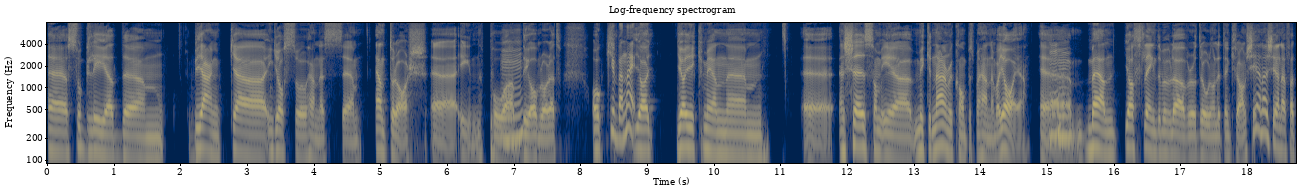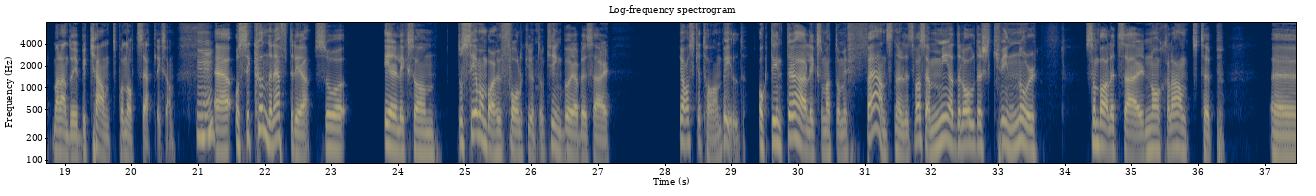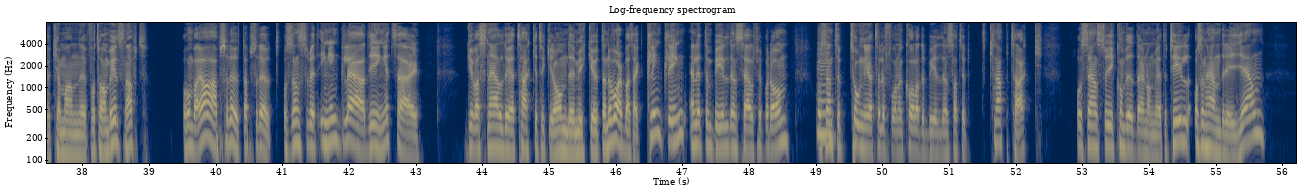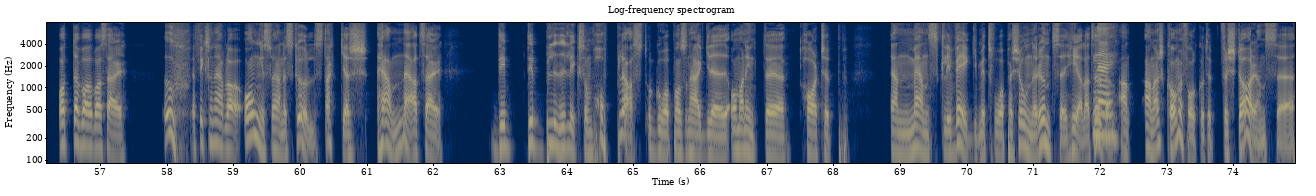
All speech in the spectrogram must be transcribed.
eh, så gled ehm, Bianca Ingrosso och hennes eh, entourage eh, in på Mm. det området. Och Gud vad nice. jag, jag gick med en, ehm, eh, en tjej som är mycket närmare kompis med henne än vad jag är. Eh, Mm. Men jag slängde mig väl över och drog en liten kram. Tjena, tjena, för att man ändå är bekant på något sätt. Liksom. Mm. Eh, och sekunden efter det så är det liksom, då ser man bara hur folk runt omkring börjar bli så här. jag ska ta en bild. Och det är inte det här liksom att de är fans, när det var så här medelålders kvinnor som bara lite så här nonchalant typ, eh, kan man få ta en bild snabbt? Och hon bara, ja absolut, absolut. Och sen så vet ingen glädje, inget så här, gud vad snäll du är, tack jag tycker om dig mycket. Utan då var det bara så här, kling kling, en liten bild, en selfie på dem. Och sen Mm. typ tog ner telefonen, kollade bilden, sa typ knapp tack. Och sen så gick hon vidare någon meter till och sen hände det igen. Och det var bara så här, usch, jag fick sån jävla ångest för hennes skull. Stackars henne. Att så här, det, det blir liksom hopplöst att gå på en sån här grej om man inte har typ en mänsklig vägg med två personer runt sig hela tiden. An- annars kommer folk att typ förstöra ens, eh,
